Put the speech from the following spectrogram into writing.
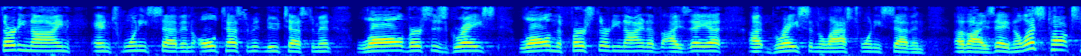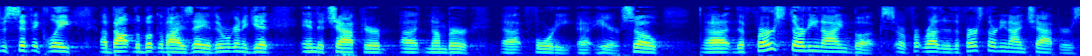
39 and 27, Old Testament, New Testament, law versus grace, law in the first 39 of Isaiah, uh, grace in the last 27 of Isaiah. Now let's talk specifically about the book of Isaiah. Then we're going to get into chapter uh, number uh, 40 uh, here. So, uh, the first 39 books, or rather, the first 39 chapters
